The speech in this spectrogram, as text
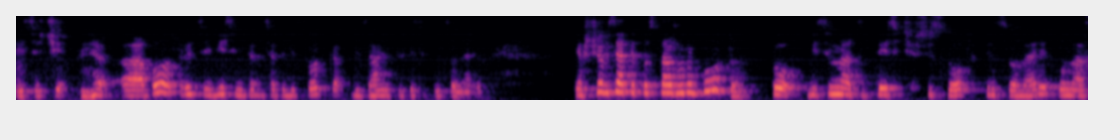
тисячі або 38,5% від загальної кількості пенсіонерів. Якщо взяти по стажу роботи, то 18 тисяч 600 пенсіонерів у нас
